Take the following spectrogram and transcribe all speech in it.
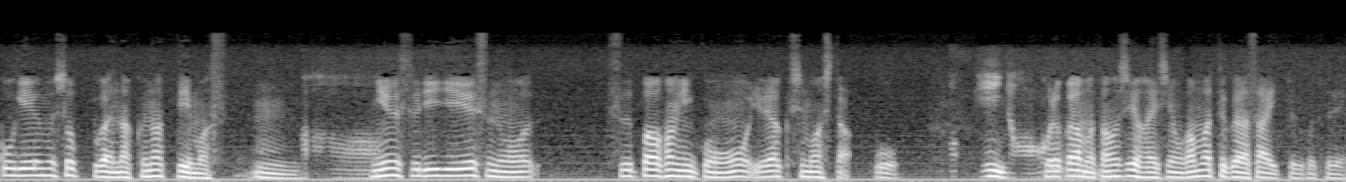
古ゲームショップがなくなっています。うん。ニュー 3DS のスーパーファミコンを予約しました。おいいなこれからも楽しい配信を頑張ってくださいということで、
